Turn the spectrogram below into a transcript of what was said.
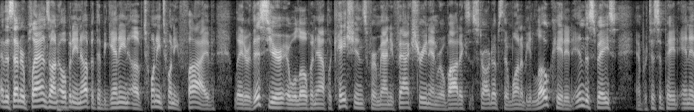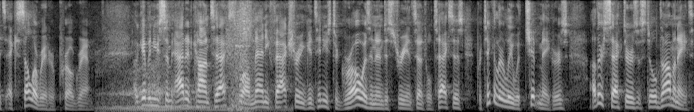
And the center plans on opening up at the beginning of 2025. Later this year, it will open applications for manufacturing and robotics startups that want to be located in the space and participate in its accelerator program. I've given you some added context while manufacturing continues to grow as an industry in Central Texas, particularly with chip makers, other sectors still dominate.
